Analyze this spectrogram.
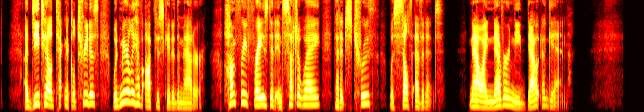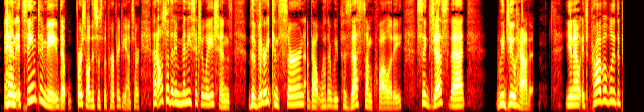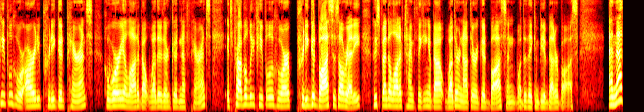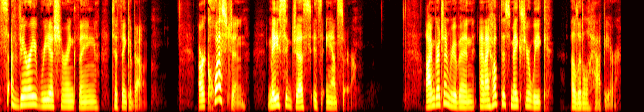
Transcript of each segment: A detailed technical treatise would merely have obfuscated the matter. Humphrey phrased it in such a way that its truth was self evident. Now I never need doubt again. And it seemed to me that, first of all, this was the perfect answer. And also that in many situations, the very concern about whether we possess some quality suggests that we do have it. You know, it's probably the people who are already pretty good parents who worry a lot about whether they're good enough parents. It's probably people who are pretty good bosses already who spend a lot of time thinking about whether or not they're a good boss and whether they can be a better boss. And that's a very reassuring thing to think about. Our question may suggest its answer. I'm Gretchen Rubin, and I hope this makes your week a little happier.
